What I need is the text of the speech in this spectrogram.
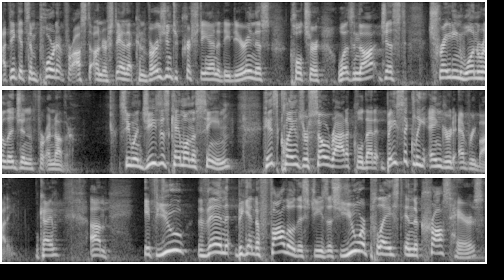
I think it's important for us to understand that conversion to Christianity during this culture was not just trading one religion for another. See, when Jesus came on the scene, his claims were so radical that it basically angered everybody, okay? Um, if you then begin to follow this Jesus, you were placed in the crosshairs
